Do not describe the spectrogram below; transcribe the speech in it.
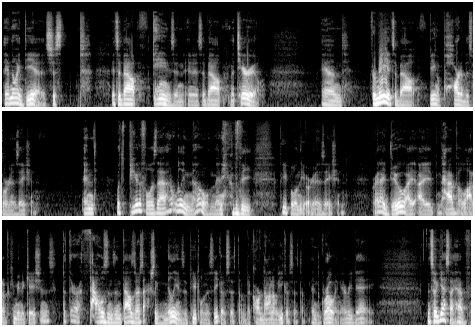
They have no idea. It's just, it's about gains and, and it's about material. And for me, it's about being a part of this organization. And what's beautiful is that I don't really know many of the people in the organization. Right, I do. I, I have a lot of communications, but there are thousands and thousands. There's actually millions of people in this ecosystem, the Cardano ecosystem, and growing every day. And so, yes, I have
